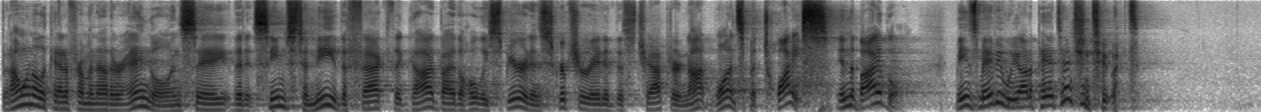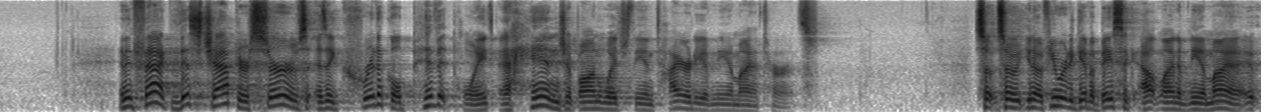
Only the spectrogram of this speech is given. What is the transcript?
But I want to look at it from another angle and say that it seems to me the fact that God, by the Holy Spirit, inscripturated this chapter not once, but twice in the Bible means maybe we ought to pay attention to it. And in fact, this chapter serves as a critical pivot point, a hinge upon which the entirety of Nehemiah turns. So, so you know, if you were to give a basic outline of Nehemiah, it,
